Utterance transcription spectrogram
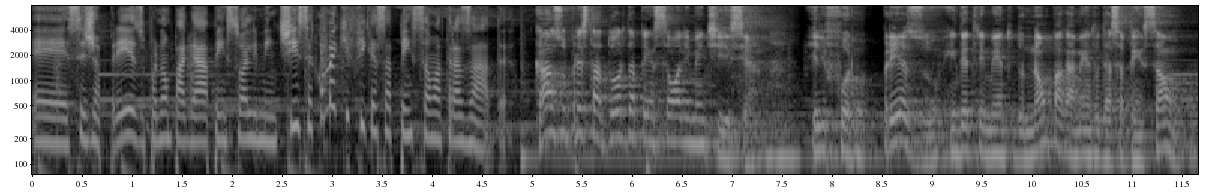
é, seja preso por não pagar a pensão alimentícia, como é que fica essa pensão atrasada? Caso o prestador da pensão alimentícia ele for preso em detrimento do não pagamento dessa pensão,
